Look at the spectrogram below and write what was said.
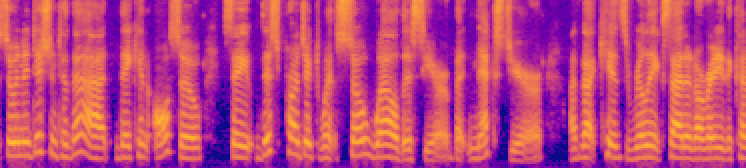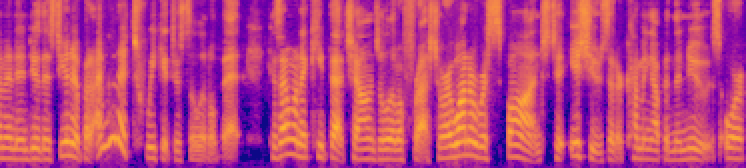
so in addition to that, they can also say, this project went so well this year, but next year, I've got kids really excited already to come in and do this unit, but I'm going to tweak it just a little bit because I want to keep that challenge a little fresh, or I want to respond to issues that are coming up in the news or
